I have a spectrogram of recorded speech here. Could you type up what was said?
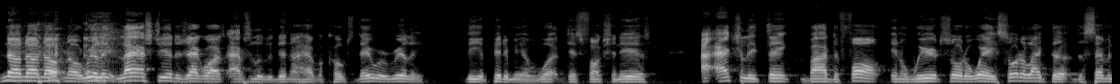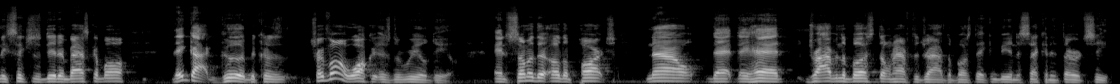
no, no, no, no. Really, last year the Jaguars absolutely did not have a coach. They were really the epitome of what dysfunction is. I actually think by default, in a weird sort of way, sort of like the, the 76ers did in basketball, they got good because Travon Walker is the real deal. And some of the other parts now that they had driving the bus don't have to drive the bus. They can be in the second and third seat.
